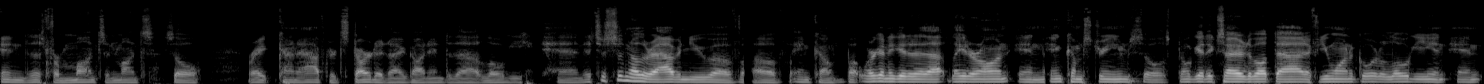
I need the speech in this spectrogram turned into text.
in this for months and months. So right kind of after it started, I got into that Logie, and it's just another avenue of of income. But we're gonna get into that later on in income streams, so don't get excited about that. If you want to go to Logie and and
